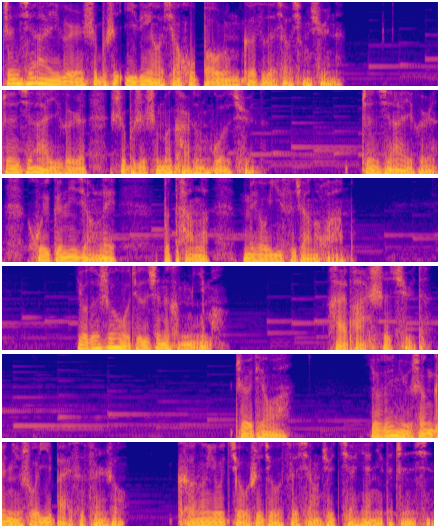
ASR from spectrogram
真心爱一个人是不是一定要相互包容各自的小情绪呢？真心爱一个人是不是什么坎儿都能过得去呢？”真心爱一个人，会跟你讲累，不谈了，没有意思这样的话吗？有的时候，我觉得真的很迷茫，害怕失去他。这位听友啊，有的女生跟你说一百次分手，可能有九十九次想去检验你的真心。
